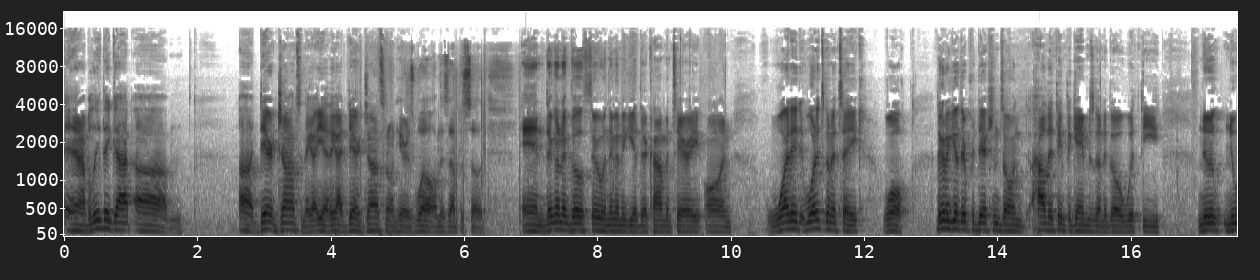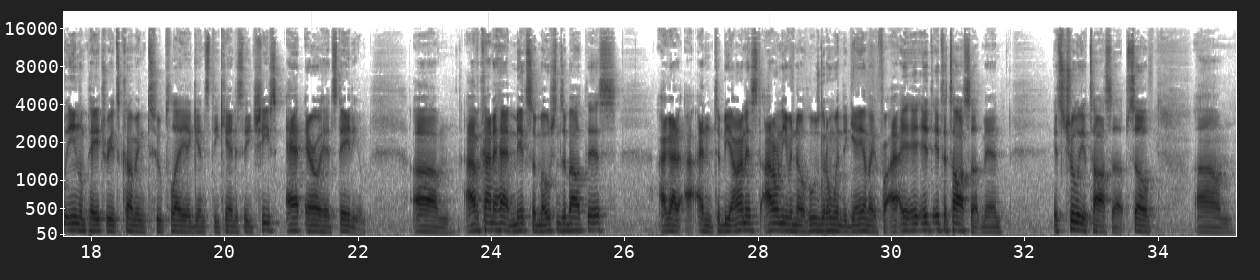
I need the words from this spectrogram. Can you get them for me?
and I believe they got um, uh, Derek Johnson. They got yeah, they got Derek Johnson on here as well on this episode, and they're gonna go through and they're gonna give their commentary on what it what it's gonna take. Well, they're gonna give their predictions on how they think the game is gonna go with the New New England Patriots coming to play against the Kansas City Chiefs at Arrowhead Stadium. Um, I've kind of had mixed emotions about this. I got, and to be honest, I don't even know who's going to win the game. Like for it, it, it's a toss up, man. It's truly a toss up. So, um,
